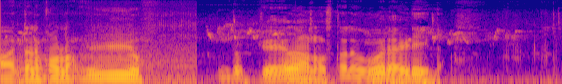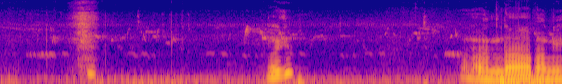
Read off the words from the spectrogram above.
ആ എന്തായാലും കൊള്ളാം. അയ്യോ. ഇതൊക്കെ ഏതാണോ സ്ഥലം? ഒരു ഐഡിയ ഇല്ല. എന്താ ഭംഗി?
